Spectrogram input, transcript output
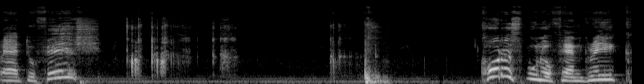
Add to fish. Quarter spoon of fenugreek.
